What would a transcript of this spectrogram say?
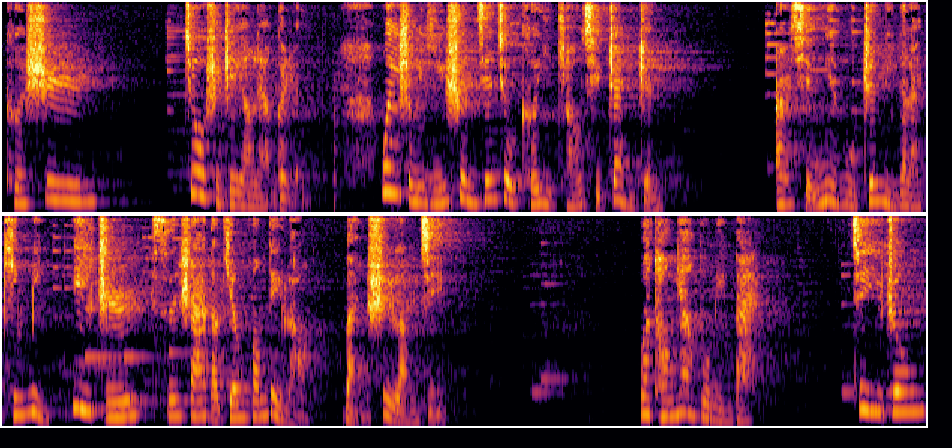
可是，就是这样两个人，为什么一瞬间就可以挑起战争？而且面目狰狞的来拼命，一直厮杀到天荒地老，满是狼藉。我同样不明白，记忆中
